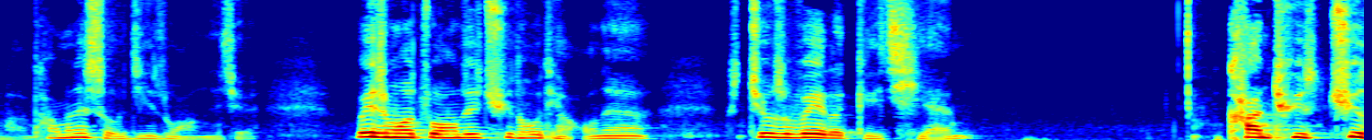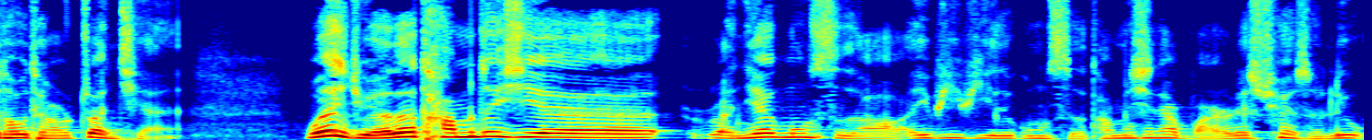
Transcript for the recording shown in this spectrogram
了，他们的手机装进去，为什么装这去头条呢？就是为了给钱。看去去头条赚钱，我也觉得他们这些软件公司啊，A P P 的公司，他们现在玩的确实溜，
